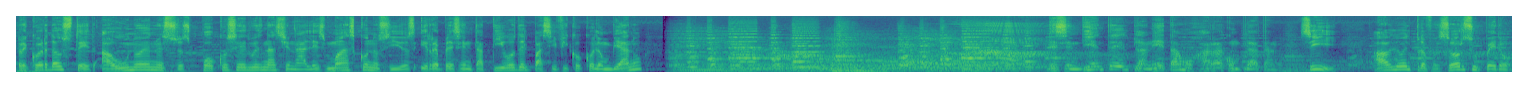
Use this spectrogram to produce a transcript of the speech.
¿Recuerda usted a uno de nuestros pocos héroes nacionales más conocidos y representativos del Pacífico colombiano? Descendiente del planeta Mojarra con plátano. Sí, hablo del profesor Superó.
